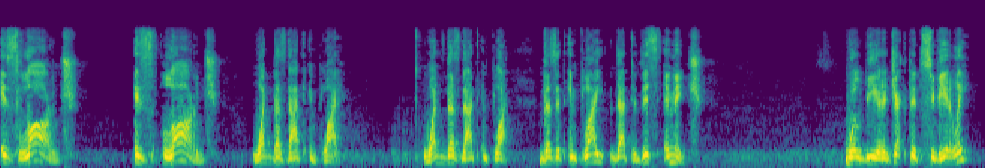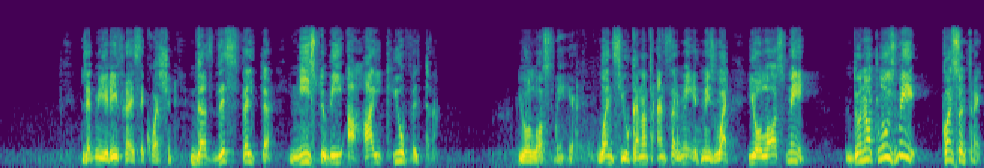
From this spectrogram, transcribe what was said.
is large, is large, what does that imply? What does that imply? Does it imply that this image will be rejected severely? Let me rephrase the question. Does this filter needs to be a high Q filter? You lost me here. Once you cannot answer me, it means what? You lost me. Do not lose me. Concentrate.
